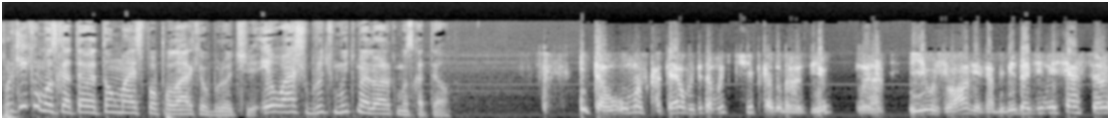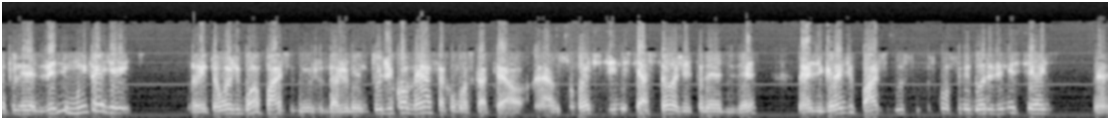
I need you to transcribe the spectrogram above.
Por que, que o moscatel é tão mais popular que o brute? Eu acho o brute muito melhor que o moscatel. Então, o moscatel é uma bebida muito típica do Brasil, né? E os jovens, a bebida de iniciação, eu poderia dizer, de muita gente. Né? Então, hoje, boa parte do, da juventude começa com moscatel. Né? O espumante de iniciação, a gente poderia dizer, né? de grande parte dos, dos consumidores iniciantes. Né?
